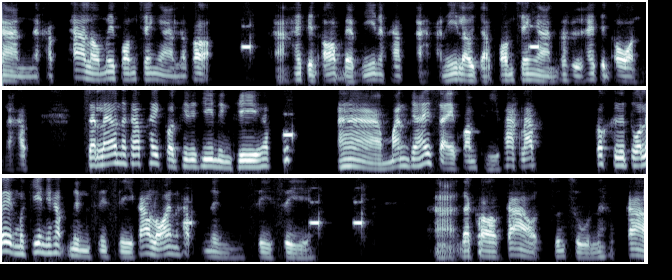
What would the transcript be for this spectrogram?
งานนะครับ ถ้าเราไม่พร้อมใช้งานแล้วก็อ่าให้เป็น off แบบนี้นะครับอ่าอันนี้เราจะพร้อมใช้งานก็คือให้เป็น on นะครับ เสร็จแล้วนะครับให้กด PTT หนึ่งทีครับปุ๊บอ่า มันจะให้ใส่ความถี่ภาคลับ ก็คือตัวเลขเมื่อกี้นี้ครับหนึ่งสี่สี่เก้าร้อยนะครับหนึ่งสี่สี่อ่าแล้วก็เก้าศูนย์ศูนย์นะครับเก้า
